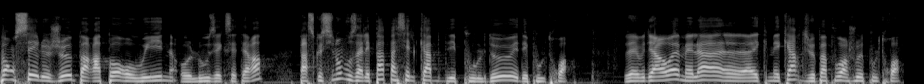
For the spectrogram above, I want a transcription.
penser le jeu par rapport au win, au lose, etc. Parce que sinon, vous n'allez pas passer le cap des poules 2 et des poules 3. Vous allez vous dire, ouais, mais là, euh, avec mes cartes, je vais pas pouvoir jouer pool 3.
